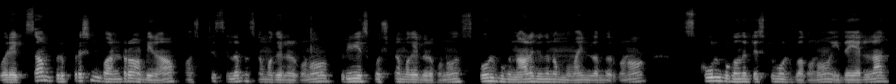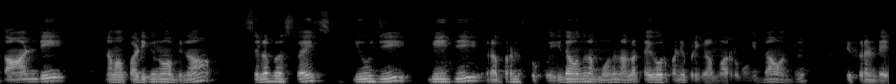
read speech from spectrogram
ஒரு எக்ஸாம் ப்ரிப்ரேஷன் பண்ணுறோம் அப்படின்னா ஃபஸ்ட்டு சிலபஸ் நம்ம கையில் இருக்கணும் ப்ரீவியஸ் கொஸ்டின் நம்ம கையில் இருக்கணும் ஸ்கூல் புக் நாலேஜ் வந்து நம்ம மைண்டில் வந்து இருக்கணும் ஸ்கூல் புக் வந்து டெஸ்ட் போட்டு பார்க்கணும். இதையெல்லாம் தாண்டி நம்ம படிக்கணும் அப்படின்னா syllabus wise UG PG reference book இதை வந்து நம்ம வந்து நல்லா டேக் ஓவர் பண்ணி படிக்கிற மாதிரி இருக்கும். இதுதான் வந்து டிஃப்ரெண்டே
